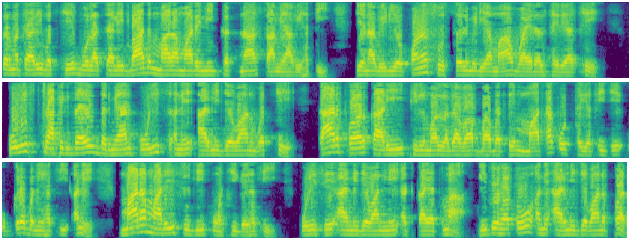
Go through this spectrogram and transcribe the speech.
કર્મચારી વચ્ચે બોલાચાલી બાદ મારામારીની ઘટના સામે આવી હતી. જેના વીડિયો પણ સોશિયલ મીડિયામાં વાયરલ થઈ રહ્યા છે. પોલીસ ટ્રાફિક ડ્રાઈવ દરમિયાન પોલીસ અને આર્મી જવાન વચ્ચે કાર પર કાળી ફિલ્મ લગાવવા બાબતે માથાકૂટ થઈ હતી જે ઉગ્ર બની હતી અને મારામારી સુધી પહોંચી ગઈ હતી. પોલીસે આર્મી જવાનની અટકાયતમાં લીધો હતો અને આર્મી જવાન પર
